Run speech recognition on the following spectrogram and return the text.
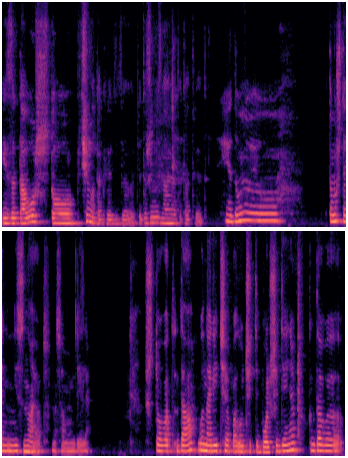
из-за того, что... Почему так люди делают? Я даже не знаю этот ответ. Я думаю, потому что они не знают на самом деле. Что вот, да, вы наличие получите больше денег, когда вы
